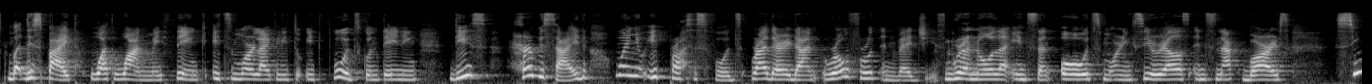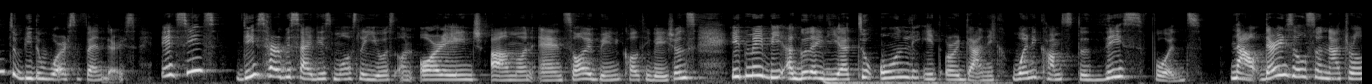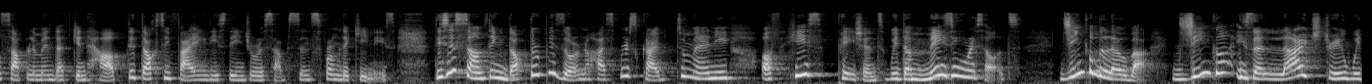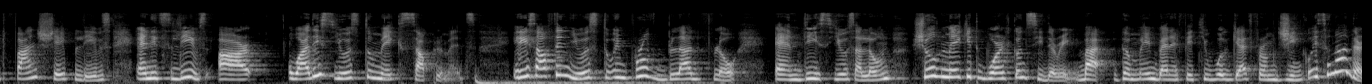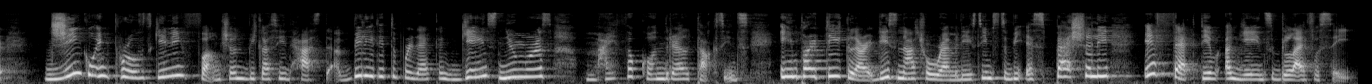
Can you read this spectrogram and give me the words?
But despite what one may think, it's more likely to eat foods containing this herbicide when you eat processed foods rather than raw fruit and veggies. Granola, instant oats, morning cereals, and snack bars seem to be the worst offenders. And since this herbicide is mostly used on orange, almond, and soybean cultivations, it may be a good idea to only eat organic when it comes to these foods. Now, there is also a natural supplement that can help detoxifying this dangerous substance from the kidneys. This is something Dr. Pizzorno has prescribed to many of his patients with amazing results. Ginkgo biloba. Ginkgo is a large tree with fan-shaped leaves and its leaves are what is used to make supplements. It is often used to improve blood flow and this use alone should make it worth considering, but the main benefit you will get from ginkgo is another. Ginkgo improves kidney function because it has the ability to protect against numerous mitochondrial toxins. In particular, this natural remedy seems to be especially effective against glyphosate.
